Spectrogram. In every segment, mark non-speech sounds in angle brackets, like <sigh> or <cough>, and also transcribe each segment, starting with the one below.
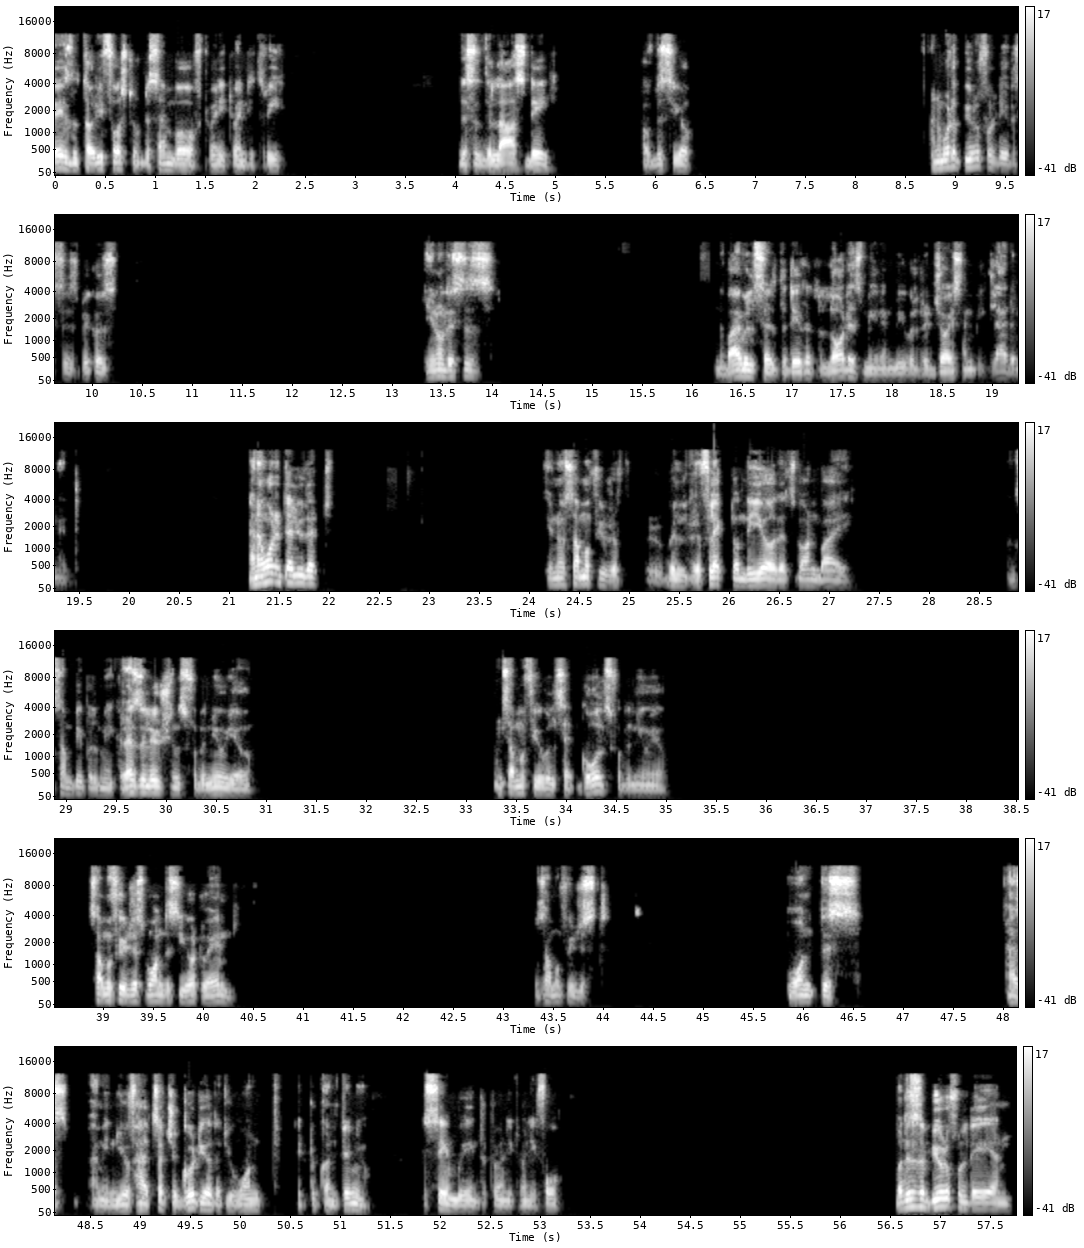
Today is the 31st of December of 2023. This is the last day of this year. And what a beautiful day this is because, you know, this is the Bible says the day that the Lord has made, and we will rejoice and be glad in it. And I want to tell you that, you know, some of you re- will reflect on the year that's gone by and some people make resolutions for the new year. And some of you will set goals for the new year. Some of you just want this year to end. Some of you just want this as, I mean, you've had such a good year that you want it to continue the same way into 2024. But this is a beautiful day, and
